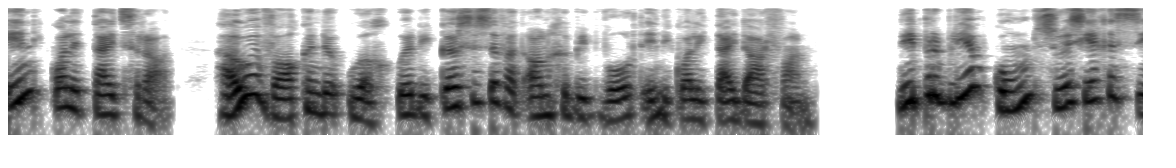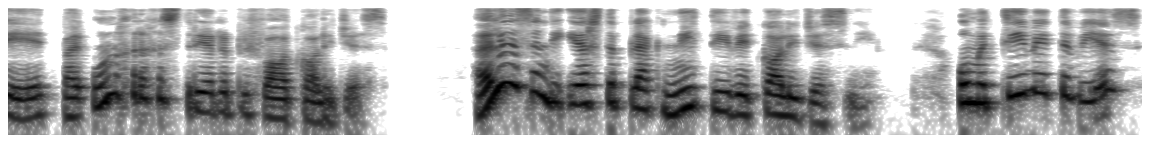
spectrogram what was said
en die kwaliteitsraad hou 'n wakende oog oor die kursusse wat aangebied word en die kwaliteit daarvan. Die probleem kom, soos jy gesê het, by ongeregistreerde privaat colleges. Hulle is in die eerste plek nie TVET colleges nie. Om 'n TVET te wees,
